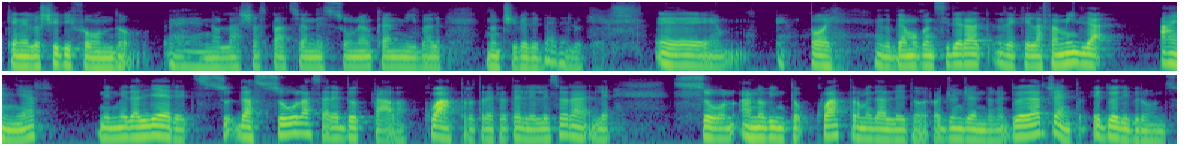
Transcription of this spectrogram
che nello sci di fondo eh, non lascia spazio a nessuno, è un cannibale, non ci vede bene lui. Eh, poi dobbiamo considerare che la famiglia Aigner nel medagliere da sola sarebbe ottava. Quattro tra i fratelli e le sorelle sono, hanno vinto quattro medaglie d'oro, aggiungendone due d'argento e due di bronzo.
